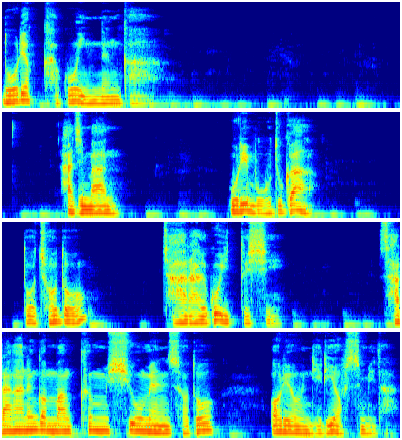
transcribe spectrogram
노력하고 있는가? 하지만 우리 모두가 또 저도 잘 알고 있듯이 사랑하는 것만큼 쉬우면서도 어려운 일이 없습니다.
